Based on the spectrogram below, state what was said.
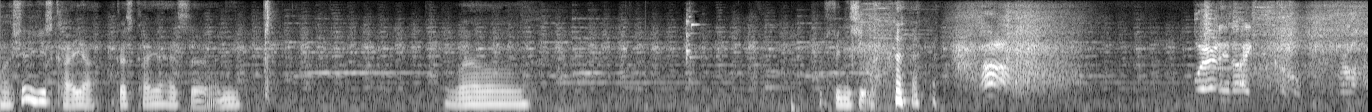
oh, I should have used Kaeya because Kaeya has a any. Well, finish it. Ah! Where did I go wrong?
